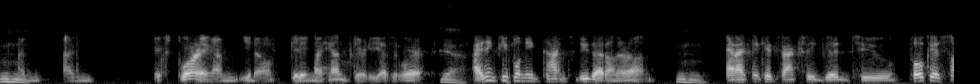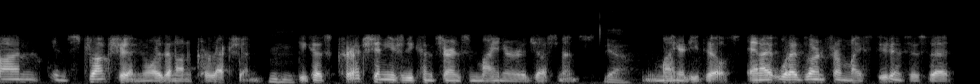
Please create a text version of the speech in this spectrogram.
Mm-hmm. I'm I'm exploring. I'm, you know, getting my hands dirty, as it were. Yeah. I think people need time to do that on their own. Mm-hmm. And I think it's actually good to focus on instruction more than on correction, mm-hmm. because correction usually concerns minor adjustments, yeah, minor details. And I, what I've learned from my students is that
